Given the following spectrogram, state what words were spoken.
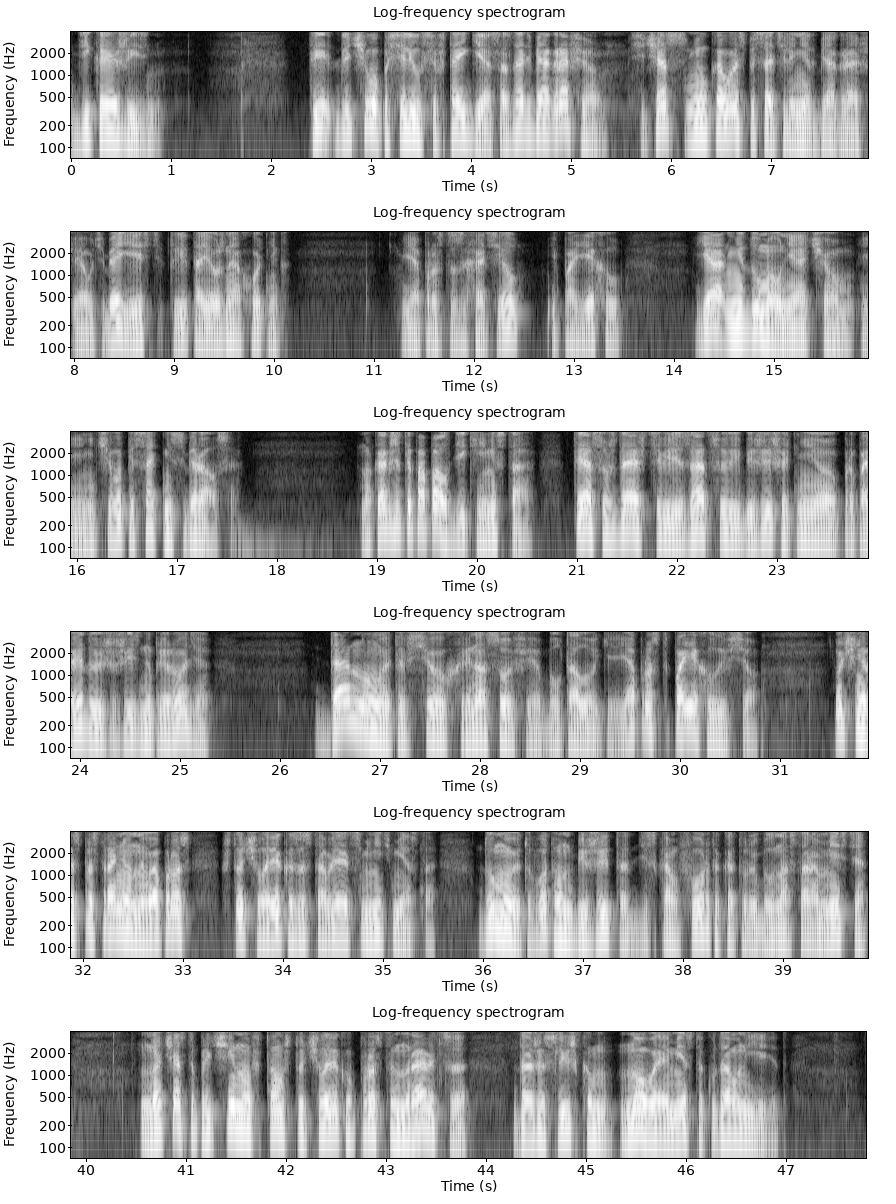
Дикая жизнь. Ты для чего поселился в тайге? Создать биографию? Сейчас ни у кого из писателей нет биографии, а у тебя есть. Ты таежный охотник. Я просто захотел и поехал. Я не думал ни о чем и ничего писать не собирался. Но как же ты попал в дикие места? Ты осуждаешь цивилизацию и бежишь от нее, проповедуешь жизнь на природе? Да ну, это все хренософия, болтология. Я просто поехал и все. Очень распространенный вопрос, что человека заставляет сменить место. Думают, вот он бежит от дискомфорта, который был на старом месте, но часто причина в том, что человеку просто нравится даже слишком новое место, куда он едет.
